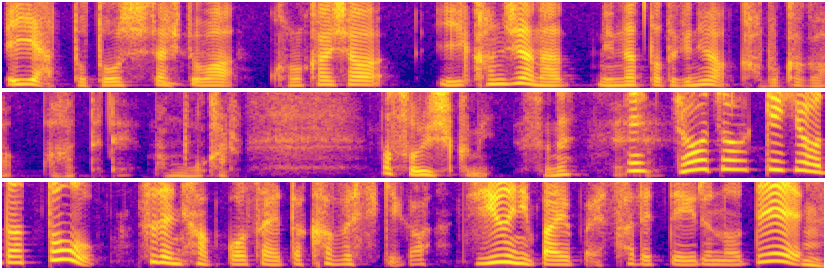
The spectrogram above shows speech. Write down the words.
えいやと投資した人はこの会社いい感じやなになった時には株価が上がってて、まあ、儲かる、まあ、そういう仕組みですよね。え上場企業だとすでに発行された株式が自由に売買されているので、うん、ま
